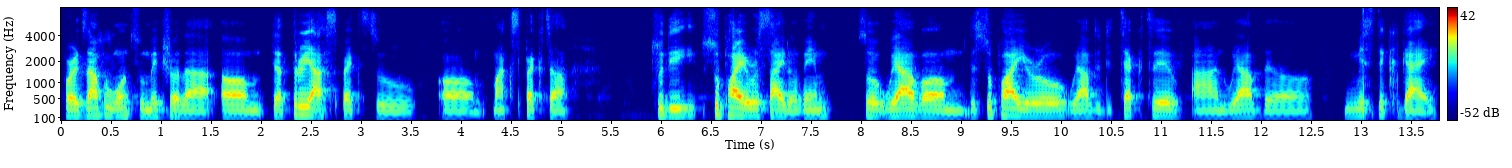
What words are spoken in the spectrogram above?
For example, we want to make sure that um, there are three aspects to um, Marc Spector, to the superhero side of him. So we have um, the superhero, we have the detective, and we have the mystic guy.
